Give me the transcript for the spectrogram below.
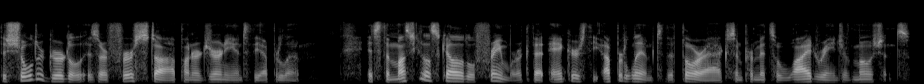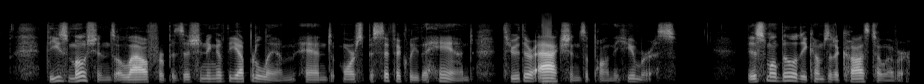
The shoulder girdle is our first stop on our journey into the upper limb. It's the musculoskeletal framework that anchors the upper limb to the thorax and permits a wide range of motions. These motions allow for positioning of the upper limb and, more specifically, the hand through their actions upon the humerus. This mobility comes at a cost, however,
